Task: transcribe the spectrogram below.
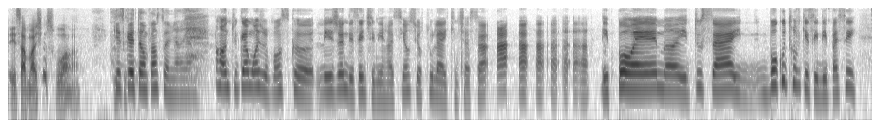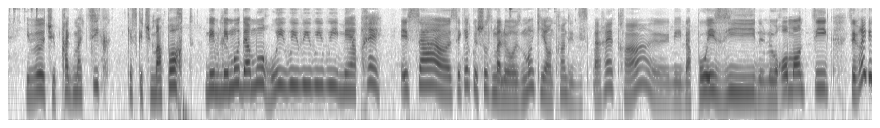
Et ça marchait souvent. Hein. Qu'est-ce que tu en penses, toi, Myriam? En tout cas, moi, je pense que les jeunes de cette génération, surtout là à Kinshasa, ah, ah, ah, ah, poèmes et tout ça, beaucoup trouvent que c'est dépassé. Ils veulent, tu es pragmatique, qu'est-ce que tu m'apportes? Les, les, mots d'amour, oui, oui, oui, oui, oui, mais après et ça, c'est quelque chose malheureusement qui est en train de disparaître. Hein? La poésie, le romantique. C'est vrai que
